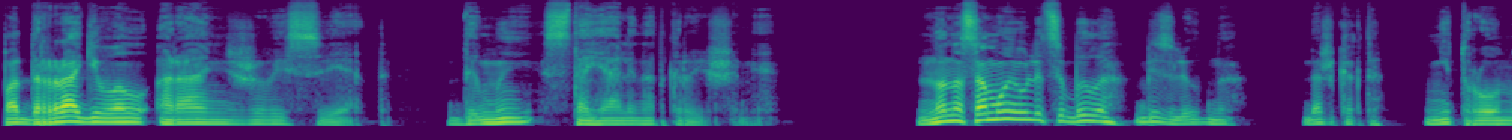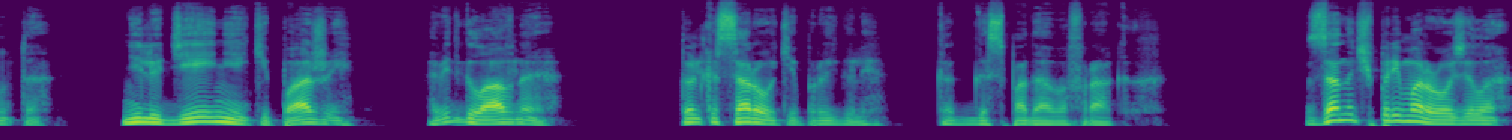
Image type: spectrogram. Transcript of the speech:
подрагивал оранжевый свет. Дымы стояли над крышами. Но на самой улице было безлюдно, даже как-то не тронуто. Ни людей, ни экипажей. А ведь главное — только сороки прыгали, как господа во фраках. За ночь приморозило,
